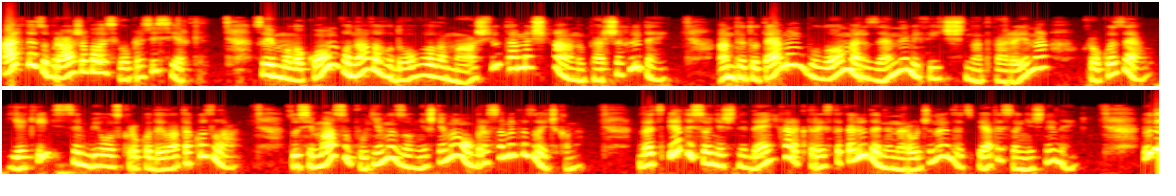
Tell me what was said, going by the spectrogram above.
Арта зображувалась в образі сірки. Своїм молоком вона вигодовувала Машю та Машану перших людей. Антитотемом було мерзенна міфічна тварина крокозел, якийсь симбіоз крокодила та козла, з усіма супутніми зовнішніми образами та звичками. 25-й сонячний день характеристика людини, народженої 25-й сонячний день. Люди,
